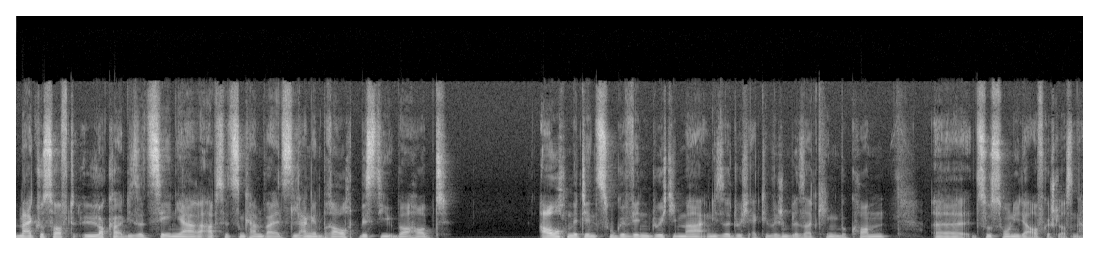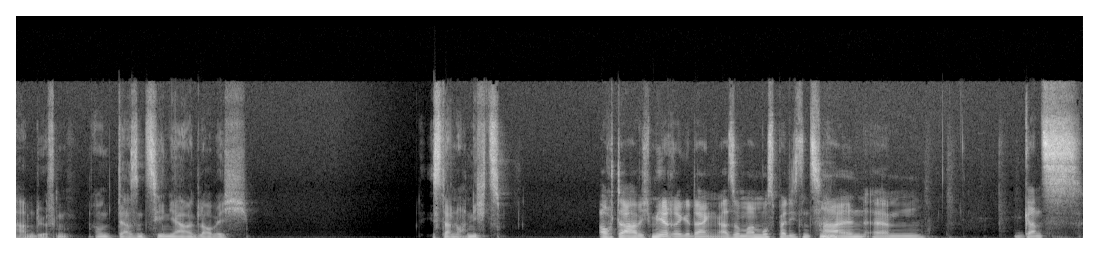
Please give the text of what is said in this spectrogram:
Microsoft locker diese zehn Jahre absitzen kann, weil es lange braucht, bis die überhaupt auch mit den Zugewinnen durch die Marken, die sie durch Activision Blizzard King bekommen, äh, zu Sony da aufgeschlossen haben dürfen. Und da sind zehn Jahre, glaube ich, ist da noch nichts. Auch da habe ich mehrere Gedanken. Also man muss bei diesen Zahlen mhm. ähm, ganz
